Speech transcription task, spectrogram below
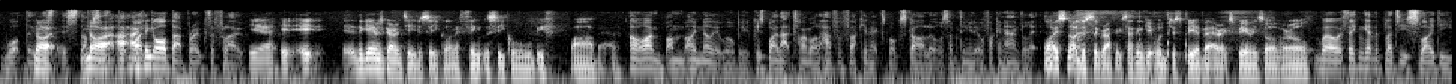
what the, No, this, this stuff's no. I- I my think- God, that broke the flow. Yeah, it, it the game's guaranteed a sequel, and I think the sequel will be far better. Oh, I'm, I'm I know it will be because by that time I'll have a fucking Xbox Scarlet or something, and it'll fucking handle it. Well, it's not just the graphics. I think it would just be a better experience overall. Well, if they can get the bloody slidey,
